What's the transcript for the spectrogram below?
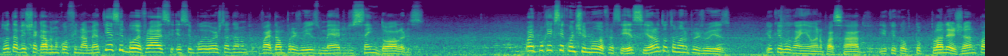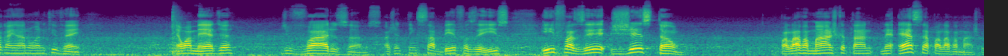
Toda vez chegava no confinamento, e esse boi? Eu falava, ah, esse, esse boi hoje tá dando, vai dar um prejuízo médio de 100 dólares. Mas por que, que você continua? Eu falei assim, esse ano eu estou tomando prejuízo. E o que eu ganhei o ano passado? E o que eu estou planejando para ganhar no ano que vem? É uma média de vários anos. A gente tem que saber fazer isso e fazer gestão. A palavra mágica está. Né? Essa é a palavra mágica,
